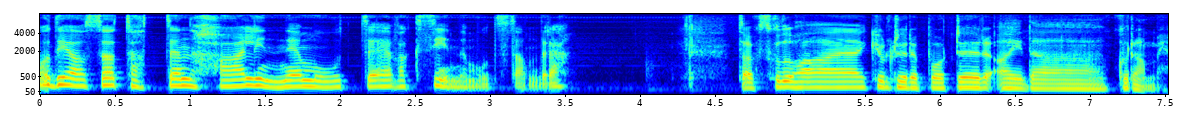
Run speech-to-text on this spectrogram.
Og de har også tatt en hard linje mot eh, vaksinemotstandere. Takk skal du ha, kulturreporter Aida Korami.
